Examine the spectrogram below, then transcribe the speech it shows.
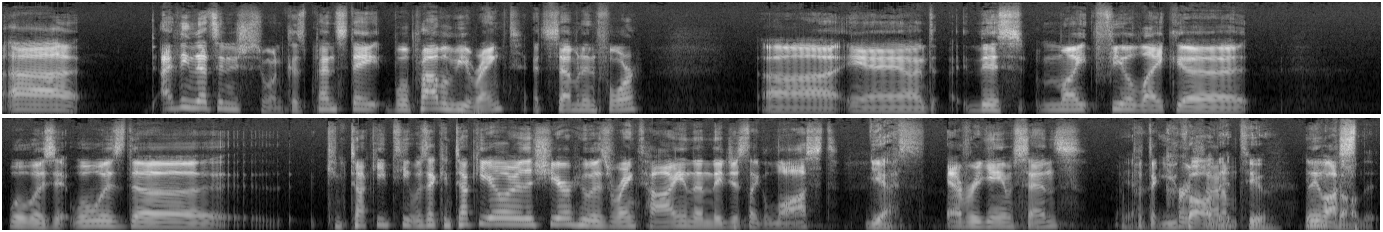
Uh, I think that's an interesting one because Penn State will probably be ranked at seven and four, uh, and this might feel like a what was it? What was the Kentucky team? Was that Kentucky earlier this year who was ranked high and then they just like lost Yes, every game since? Yeah, Put the you curse called on it them? too. They lost. called it.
